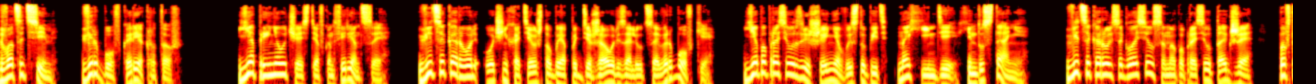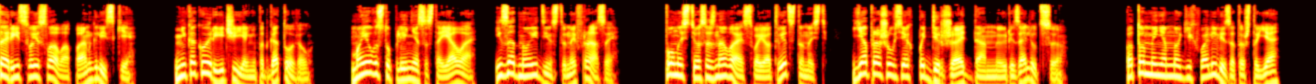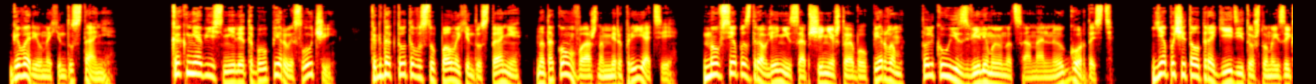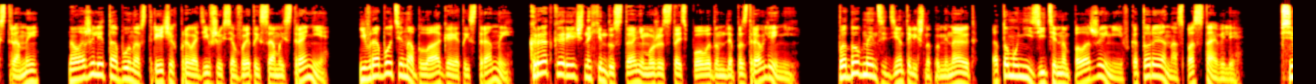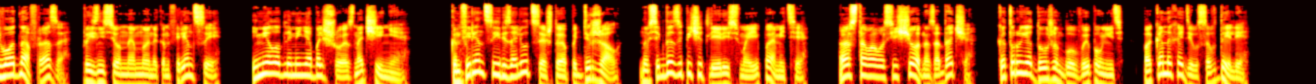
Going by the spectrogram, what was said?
27. Вербовка рекрутов. Я принял участие в конференции. Вице-король очень хотел, чтобы я поддержал резолюцию о вербовке. Я попросил разрешения выступить на хинди, хиндустане. Вице-король согласился, но попросил также повторить свои слова по-английски. Никакой речи я не подготовил. Мое выступление состояло из одной единственной фразы. Полностью осознавая свою ответственность, я прошу всех поддержать данную резолюцию. Потом меня многие хвалили за то, что я говорил на хиндустане. Как мне объяснили, это был первый случай, когда кто-то выступал на хиндустане на таком важном мероприятии. Но все поздравления и сообщения, что я был первым, только уязвили мою национальную гордость. Я посчитал трагедией то, что на язык страны наложили табу на встречах, проводившихся в этой самой стране, и в работе на благо этой страны. Краткая речь на хиндустане может стать поводом для поздравлений. Подобные инциденты лишь напоминают о том унизительном положении, в которое нас поставили. Всего одна фраза, произнесенная мной на конференции, имела для меня большое значение. Конференция и резолюция, что я поддержал, навсегда запечатлелись в моей памяти. А оставалась еще одна задача, которую я должен был выполнить, пока находился в Дели.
